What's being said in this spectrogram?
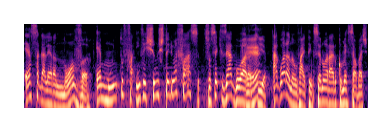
essa galera nova é muito fácil. Investir no exterior é fácil. Se você quiser agora é? aqui. Agora não, vai, tem que ser no horário comercial. Mas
